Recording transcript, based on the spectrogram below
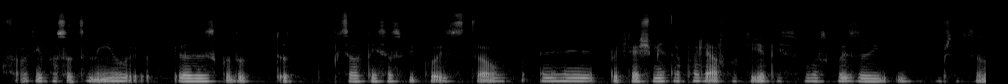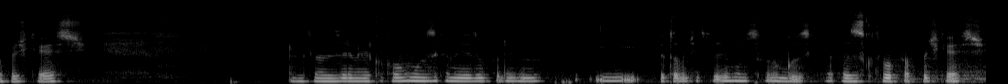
Conforme o tempo passou também, eu, eu, eu às vezes quando eu, precisava pensar sobre coisas e tal, é, podcast me atrapalhava, porque eu queria pensar sobre algumas coisas e, e prestar atenção no podcast. Então às vezes era melhor colocar uma música mesmo pra dormir. E eu atualmente tô dormindo só na música. Às vezes escuto meu próprio podcast.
